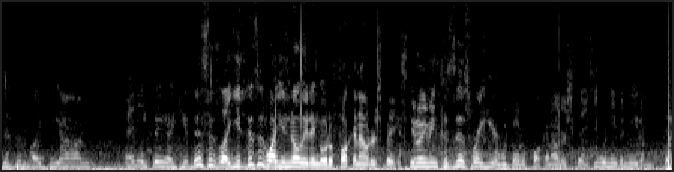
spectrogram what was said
this is like beyond anything. a hu- This is like you, this is why you know they didn't go to fucking outer space. Do you know what I mean? Because this right here would go to fucking outer space. You wouldn't even need a like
